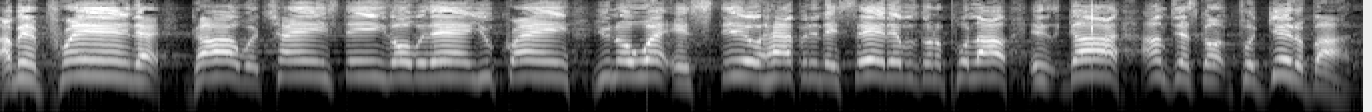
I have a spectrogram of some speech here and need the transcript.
I've been praying that God would change things over there in Ukraine. You know what? It's still happening. They said it was going to pull out. It's God, I'm just going to forget about it.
